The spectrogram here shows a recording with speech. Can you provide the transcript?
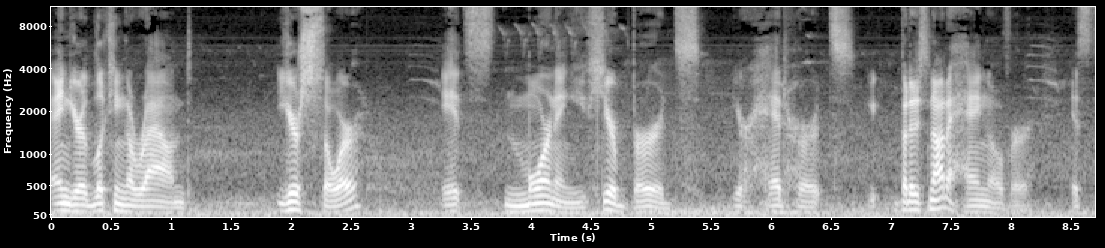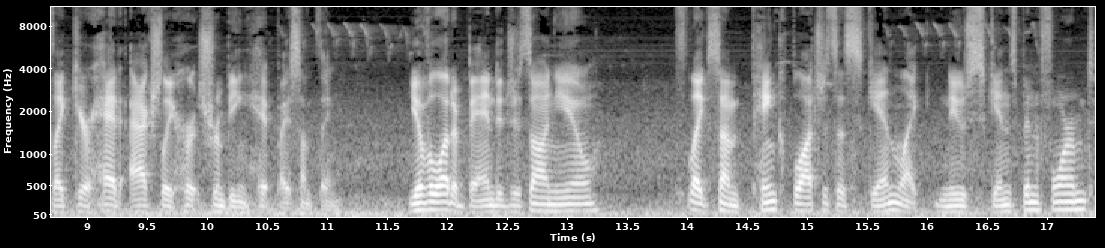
And you're looking around. You're sore. It's morning. You hear birds. Your head hurts. But it's not a hangover. It's like your head actually hurts from being hit by something. You have a lot of bandages on you. It's like some pink blotches of skin, like new skin's been formed.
